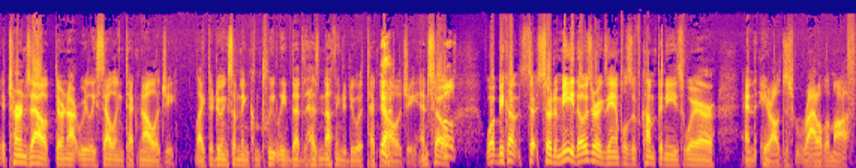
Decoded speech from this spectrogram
it turns out they're not really selling technology like they're doing something completely that has nothing to do with technology Yeah. and so Well- what becomes so, so to me those are examples of companies where and here I'll just rattle them off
